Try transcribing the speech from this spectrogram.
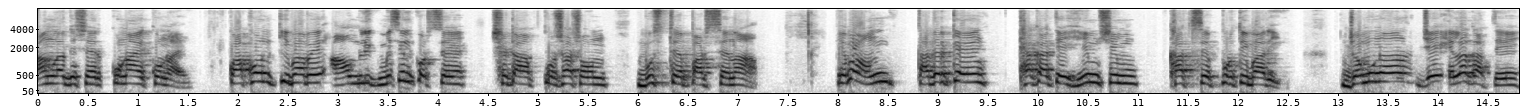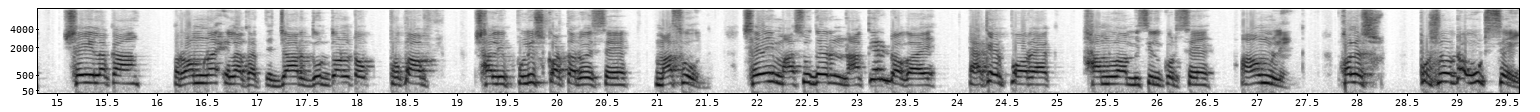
বাংলাদেশের কোনায় কোনায়। কখন কীভাবে আওয়ামী লীগ মিছিল করছে সেটা প্রশাসন বুঝতে পারছে না। এবং তাদেরকে ঠেকাতে হিমশিম খাচ্ছে প্রতিবারই। যমুনা যে এলাকাতে, সেই এলাকা, রমনা এলাকাতে, যার দুর্দণ্ড প্রতাপশালী পুলিশ কর্তা রয়েছে মাসুদ, সেই মাসুদের নাকের ডগায় একের পর এক হামলা মিছিল করছে আওয়ামী লীগ। ফলে প্রশ্নটা উঠছেই,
